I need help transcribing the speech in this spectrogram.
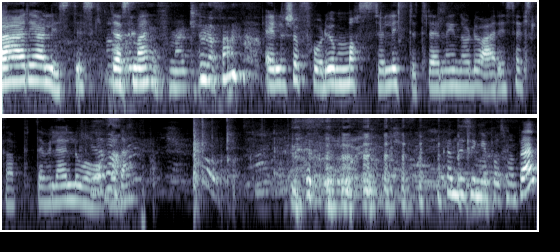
Vær realistisk. Det som er. Ellers så får du jo masse lyttetrening når du er i selskap. Det vil jeg love deg. Kan du synge Postman Pat?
